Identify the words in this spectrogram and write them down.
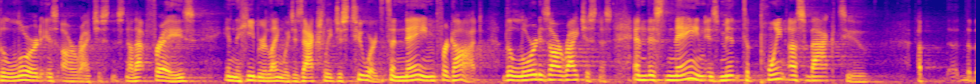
The Lord is our righteousness. Now, that phrase in the Hebrew language is actually just two words. It's a name for God. The Lord is our righteousness. And this name is meant to point us back to the,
